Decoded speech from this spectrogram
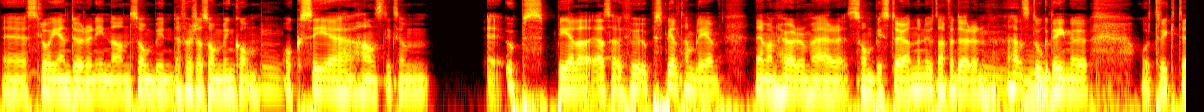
Eh, slå igen dörren innan zombien, den första zombien kom. Mm. Och se hans liksom eh, uppspela, alltså hur uppspelt han blev när man hörde de här zombiestönen utanför dörren. Mm. Han stod Mm. där inne och, och tryckte.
